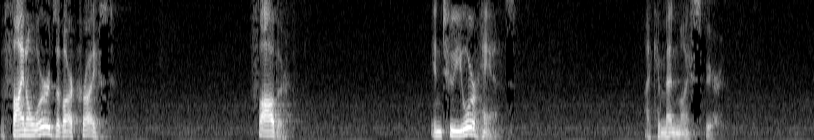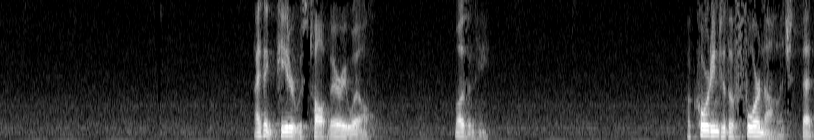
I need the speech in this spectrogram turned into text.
The final words of our Christ Father, into your hands I commend my spirit. I think Peter was taught very well, wasn't he? According to the foreknowledge, that,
